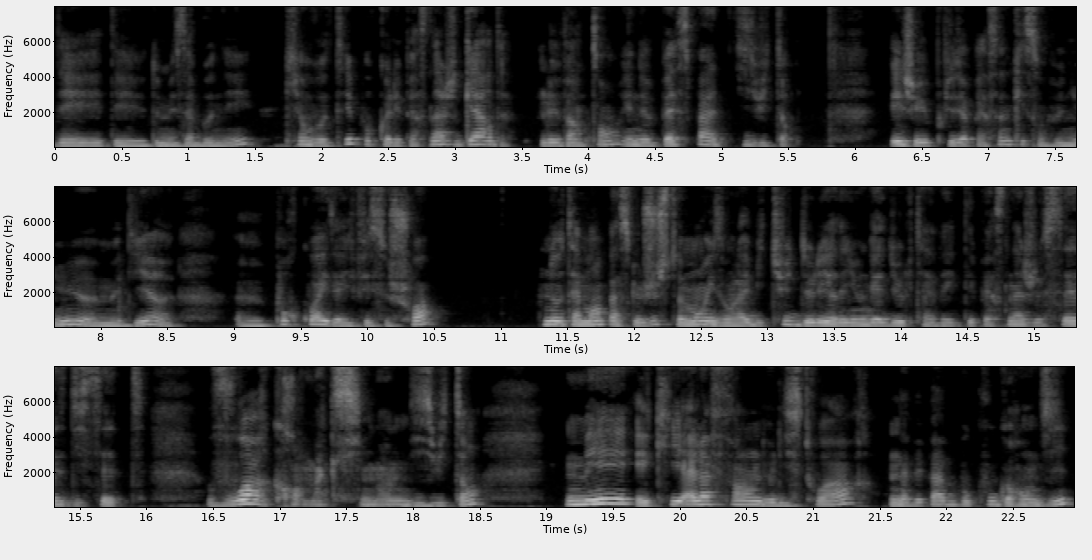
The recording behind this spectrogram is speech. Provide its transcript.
des, de mes abonnés qui ont voté pour que les personnages gardent les 20 ans et ne baissent pas à 18 ans. Et j'ai eu plusieurs personnes qui sont venues euh, me dire euh, pourquoi ils avaient fait ce choix, notamment parce que justement ils ont l'habitude de lire des young adultes avec des personnages de 16, 17, voire grand maximum 18 ans, mais et qui à la fin de l'histoire n'avaient pas beaucoup grandi,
